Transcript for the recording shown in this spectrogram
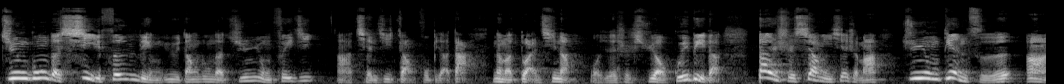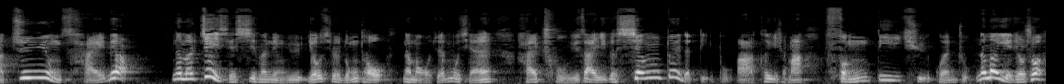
军工的细分领域当中的军用飞机啊，前期涨幅比较大，那么短期呢，我觉得是需要规避的。但是像一些什么军用电子啊，军用材料。那么这些细分领域，尤其是龙头，那么我觉得目前还处于在一个相对的底部啊，可以什么逢低去关注。那么也就是说，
